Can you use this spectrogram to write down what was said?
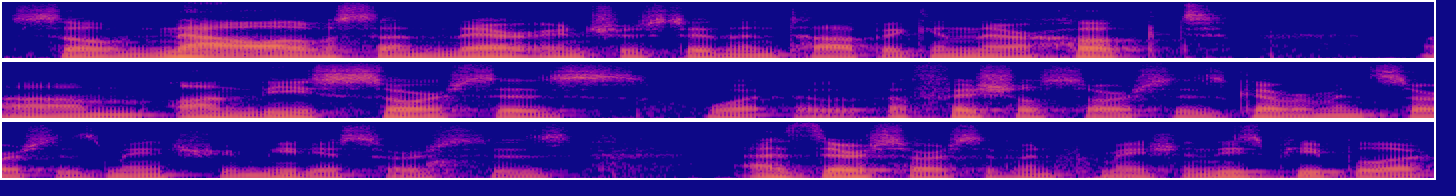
So now all of a sudden they're interested in the topic and they're hooked um, on these sources, what, official sources, government sources, mainstream media sources, as their source of information. These people are,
